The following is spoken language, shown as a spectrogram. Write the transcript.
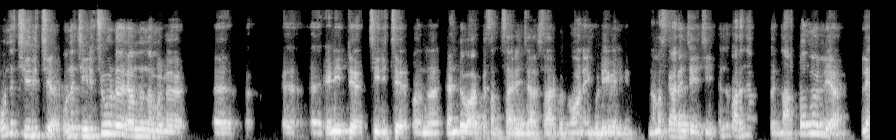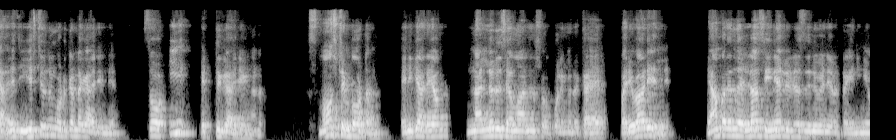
ഒന്ന് ചിരിച്ച് ഒന്ന് ചിരിച്ചുകൊണ്ട് തന്നെ ഒന്ന് നമ്മൾ എണീറ്റ് ചിരിച്ച് ഒന്ന് രണ്ടു വാക്ക് സംസാരിച്ച sir good morning good evening നമസ്കാരം ചേച്ചി എന്ന് പറഞ്ഞ ഒരു നഷ്ടമൊന്നുമില്ല അല്ലെ? അതിന് ജി എസ് ടി ഒന്നും കൊടുക്കേണ്ട കാര്യമില്ല. സോ ഈ എട്ട് കാര്യങ്ങൾ മോസ്റ്റ് ഇമ്പോർട്ടന്റ് എനിക്കറിയാം നല്ലൊരു ശതമാനം ഷോ ഇങ്ങനെ കയ പരിപാടിയല്ലേ? ഞാൻ പറയുന്നത് എല്ലാ സീനിയർ ലീഡേഴ്സിന് വേണ്ടി ഒരു training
